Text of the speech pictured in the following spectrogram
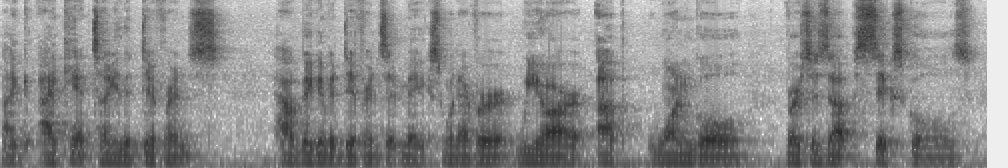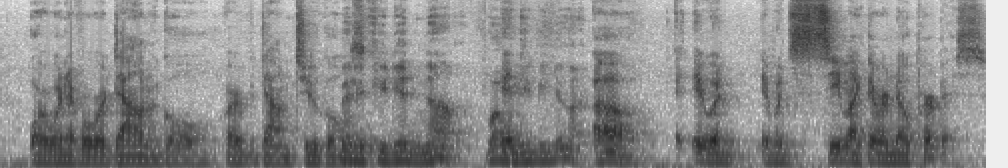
Like, I can't tell you the difference, how big of a difference it makes whenever we are up one goal versus up six goals, or whenever we're down a goal or down two goals. But if you didn't know, what And- would you be doing? oh, it would it would seem like there were no purpose.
